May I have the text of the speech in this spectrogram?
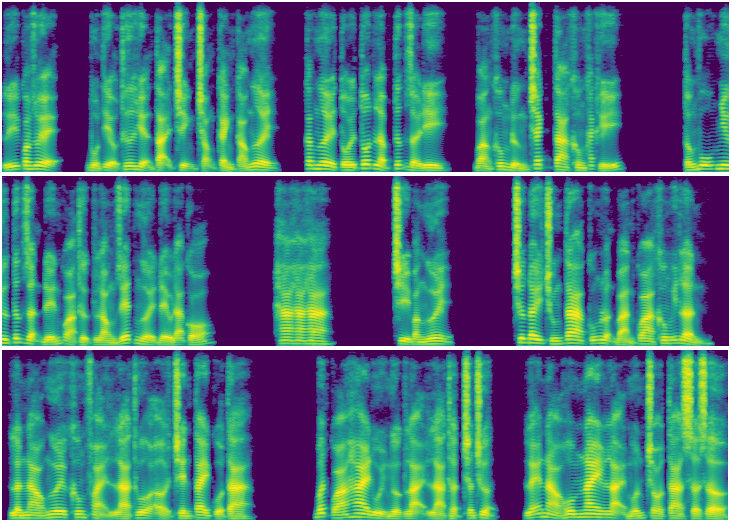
Lý Quang Duệ, bổn tiểu thư hiện tại trịnh trọng cảnh cáo ngươi, các ngươi tối tốt lập tức rời đi, bằng không đừng trách ta không khách khí. Tống Vũ như tức giận đến quả thực lòng giết người đều đã có. Ha ha ha. Chỉ bằng ngươi. Trước đây chúng ta cũng luận bàn qua không ít lần, lần nào ngươi không phải là thua ở trên tay của ta. Bất quá hai đùi ngược lại là thật chân trượt, lẽ nào hôm nay lại muốn cho ta sờ sờ.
